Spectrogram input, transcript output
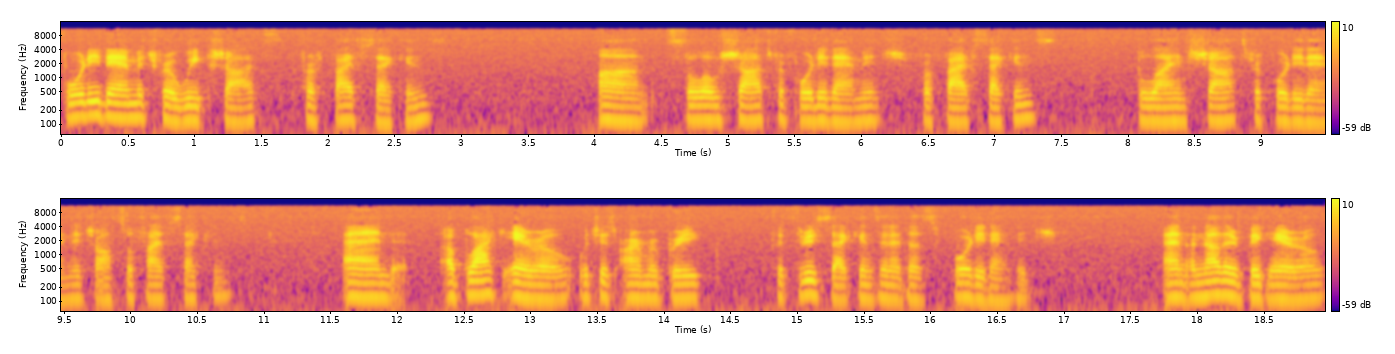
40 damage for weak shots for 5 seconds. Um, slow shots for 40 damage for 5 seconds, blind shots for 40 damage, also 5 seconds, and a black arrow, which is armor break, for 3 seconds and it does 40 damage, and another big arrow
